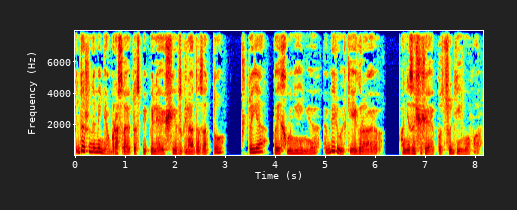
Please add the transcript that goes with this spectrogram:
и даже на меня бросают испепеляющие взгляды за то, что я, по их мнению, в бирюльке играю, а не защищаю подсудимого.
